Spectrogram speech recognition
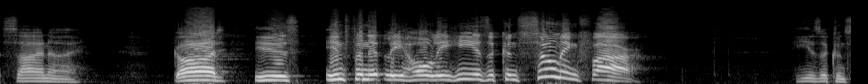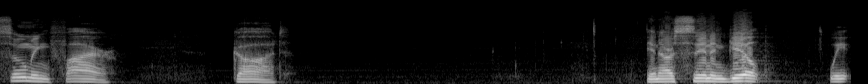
Sinai. God is infinitely holy. He is a consuming fire. He is a consuming fire. God. In our sin and guilt, we,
